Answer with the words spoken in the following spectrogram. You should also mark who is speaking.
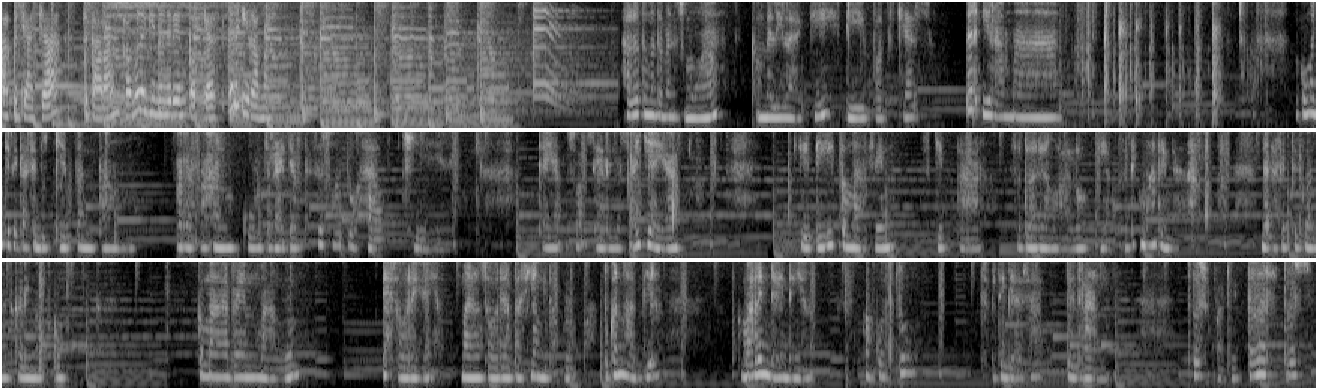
Speaker 1: aku Caca. Sekarang kamu lagi dengerin podcast Berirama.
Speaker 2: Halo teman-teman semua, kembali lagi di podcast Berirama. Aku mau cerita sedikit tentang keresahanku terhadap sesuatu hal. Cie. Kayak sok serius aja ya. Jadi kemarin sekitar satu hari yang lalu, ya berarti kemarin ya. Nggak efektif banget kalimatku kemarin malam eh sore kayaknya. Malam sore apa siang gitu aku lupa. Itu kan labil. Kemarin dah intinya. Aku tuh seperti biasa twitteran. Terus buka twitter terus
